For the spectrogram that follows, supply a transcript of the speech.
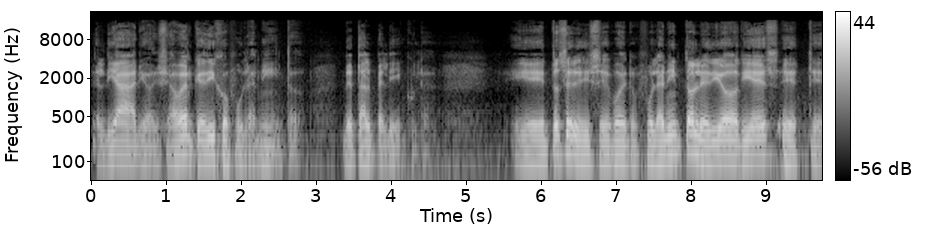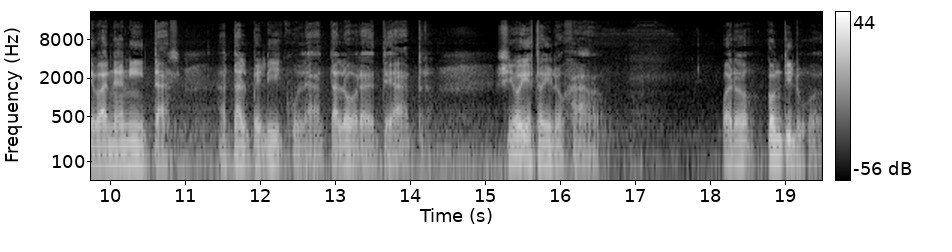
el diario, y dice, a ver qué dijo fulanito de tal película. Y entonces dice, bueno, fulanito le dio 10 este, bananitas a tal película, a tal obra de teatro. Si hoy estoy enojado, bueno, continúo.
